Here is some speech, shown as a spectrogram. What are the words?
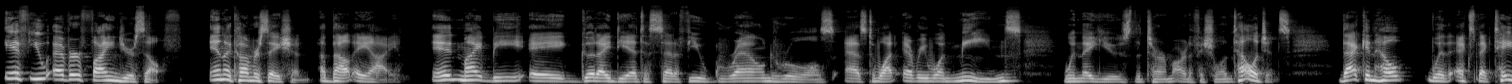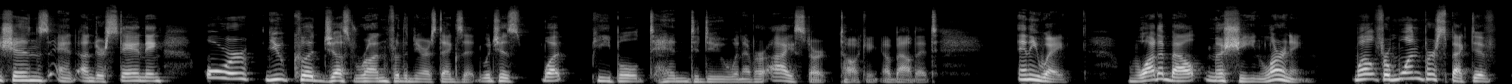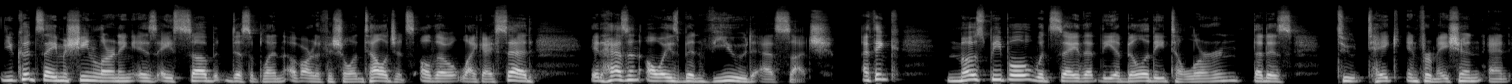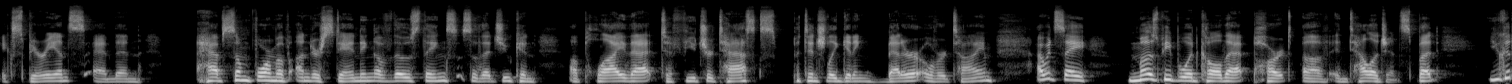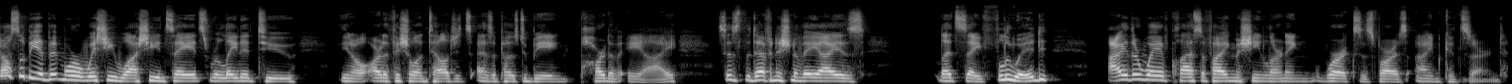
if you ever find yourself in a conversation about AI, it might be a good idea to set a few ground rules as to what everyone means when they use the term artificial intelligence. That can help with expectations and understanding, or you could just run for the nearest exit, which is what people tend to do whenever I start talking about it. Anyway, what about machine learning? Well, from one perspective, you could say machine learning is a sub discipline of artificial intelligence, although, like I said, it hasn't always been viewed as such. I think most people would say that the ability to learn, that is, to take information and experience and then have some form of understanding of those things so that you can apply that to future tasks, potentially getting better over time. I would say most people would call that part of intelligence, but you could also be a bit more wishy-washy and say it's related to, you know, artificial intelligence as opposed to being part of AI. Since the definition of AI is let's say fluid, either way of classifying machine learning works as far as I'm concerned.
